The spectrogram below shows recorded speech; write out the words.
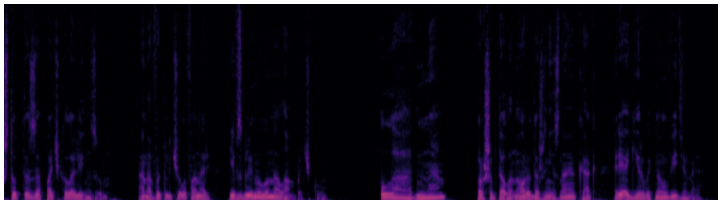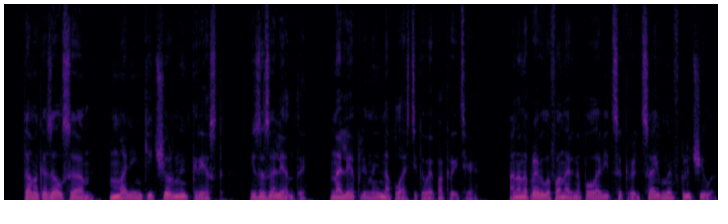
что-то запачкало линзу. Она выключила фонарь и взглянула на лампочку. «Ладно», — прошептала Нора, даже не зная, как реагировать на увиденное. Там оказался маленький черный крест из изоленты, налепленный на пластиковое покрытие. Она направила фонарь на половице крыльца и вновь включила.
